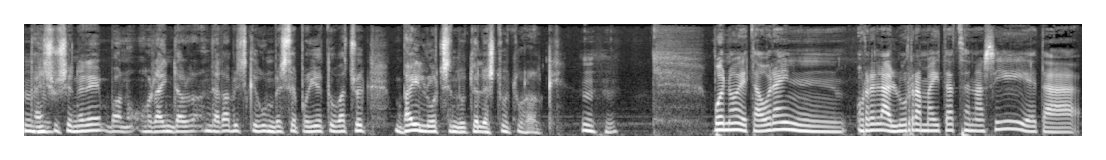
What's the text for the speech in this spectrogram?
Mm Mhm. zuzen ere, bueno, orain da- darabiltzkegun beste proiektu batzuek bai lotzen dutela estrukturalki. Mhm. Bueno, eta orain horrela lurra maitatzen hasi eta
